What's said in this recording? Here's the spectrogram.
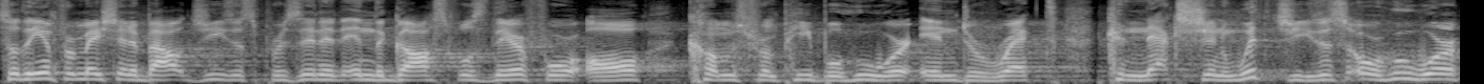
So, the information about Jesus presented in the Gospels, therefore, all comes from people who were in direct connection with Jesus or who were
